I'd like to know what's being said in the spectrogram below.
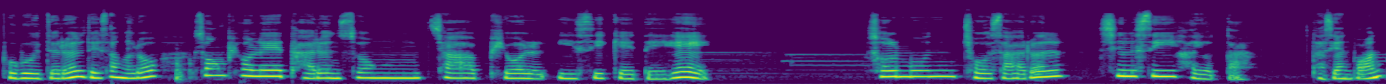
부부들을 대상으로 성별의 다른 성차별 이식에 대해 설문조사를 실시하였다. 다시 한번.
